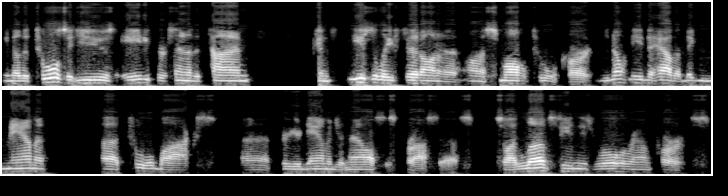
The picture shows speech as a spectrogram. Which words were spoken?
You know, the tools that you use 80% of the time can easily fit on a on a small tool cart. You don't need to have a big mammoth uh, toolbox uh, for your damage analysis process. So I love seeing these roll around carts.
